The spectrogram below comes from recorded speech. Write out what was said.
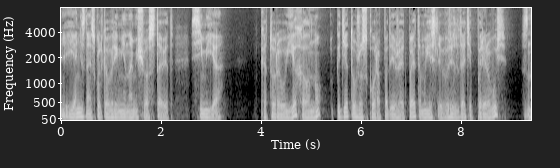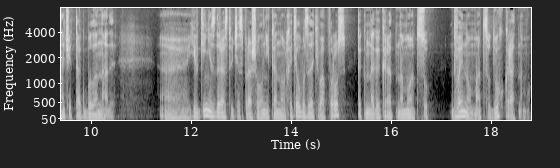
Я не знаю, сколько времени нам еще оставит семья, которая уехала, но где-то уже скоро подъезжает. Поэтому, если в результате прервусь, Значит, так было надо. А, Евгений, здравствуйте, спрашивал Никанор. Хотел бы задать вопрос как многократному отцу. Двойному отцу, двухкратному.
